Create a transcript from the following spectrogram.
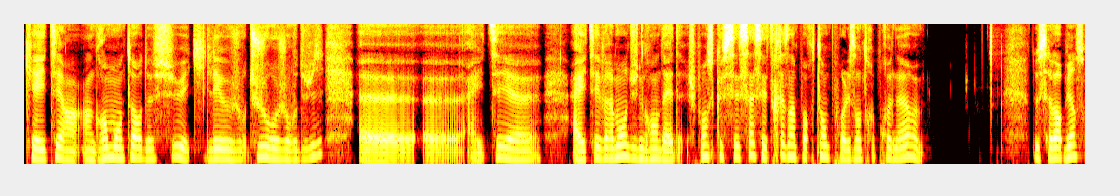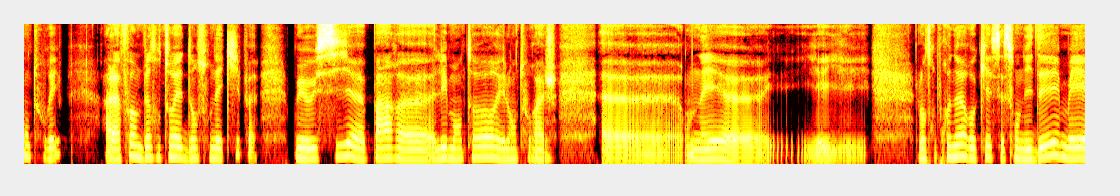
qui a été un, un grand mentor dessus et qui l'est toujours aujourd'hui, a été a été vraiment d'une grande aide. Je pense que c'est ça, c'est très important pour les entrepreneurs de savoir bien s'entourer, à la fois bien s'entourer dans son équipe, mais aussi euh, par euh, les mentors et l'entourage. Euh, on est l'entrepreneur, ok, c'est son idée, mais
